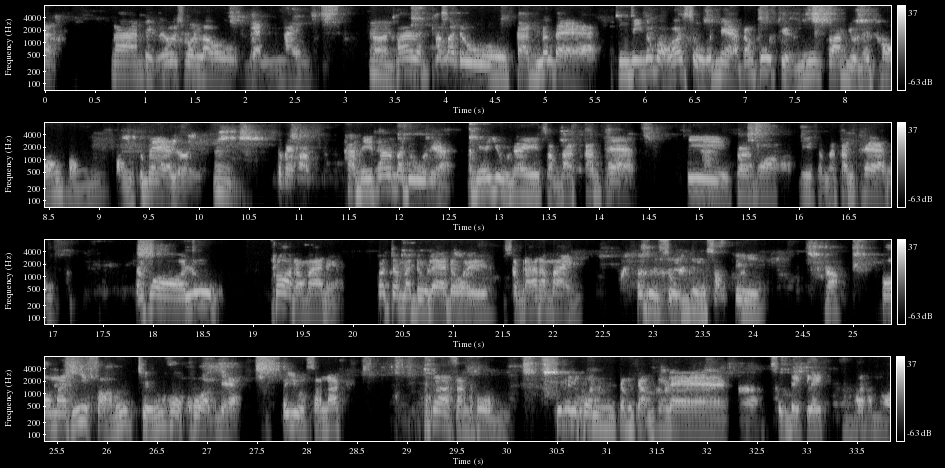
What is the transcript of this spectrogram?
งานเด็กและเยาวชนเราแบ่งยังไงเอ่ออืม ถ้าถ้ามาดูกันตั้งแต่จริง ๆ ต้องบอกว่าศูนย์เนี่ยต้องพูดถึงตอนอยู่ในท้องของของคุณแม่เลยอืมใช่ไหมครับค่ะอันนี้ถ้ามาดูเนี่ย อันนี้อยู่ในสำนักการแพทย์ ที่กรมมีสำนักการแพทย์นะครับแล้วพอลูกคลอดออกมาเนี่ย ก็จะมาดูแลโดยสำนักอนามัยก็คือศูนย์ถึงสองปีเนาะพอมาที่สองถึงหกขวบเนี่ย ไปอยู่สำนัก พัฒนาสังคมที่เป็นคนกำกับดูแลเอ่อศูนย์เด็กเล็กของกทม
